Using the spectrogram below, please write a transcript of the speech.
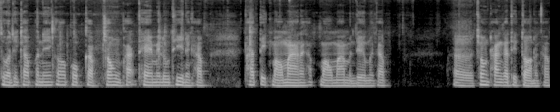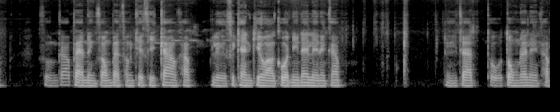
สวัสดีครับ วันนี้ก็พบกับช่องพระแทไม่รู้ที่นะครับพระติดเหมามานะครับ เหมามาเหมือนเดิมนะครับเอ่อช่องทางการติดต่อนะครับ 0981282749 ครับ หรือสแกน QR code นี้ได้เลยนะครับ หรือจะโทรตรงได้เลยครับ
